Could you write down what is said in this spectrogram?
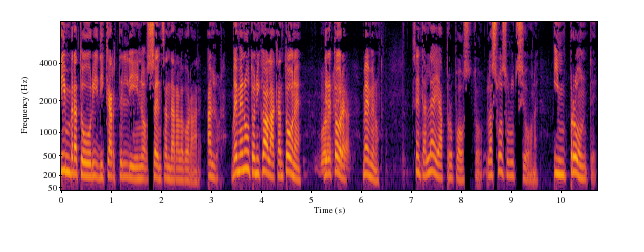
timbratori di cartellino senza andare a lavorare. Allora, benvenuto Nicola Cantone, Buonasera. direttore, benvenuto. Senta, lei ha proposto la sua soluzione, impronte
